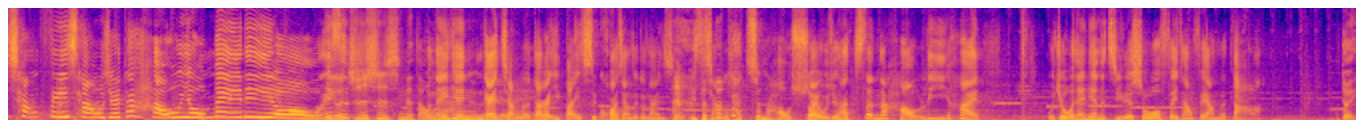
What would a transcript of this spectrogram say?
常非常，我觉得他好有魅力哦。我一直知识性的导我那一天应该讲了大概一百次夸奖这个男生，一直讲说他真的好帅，我觉得他真的好厉害。我觉得我那天的自己的收获非常非常的大了。对，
